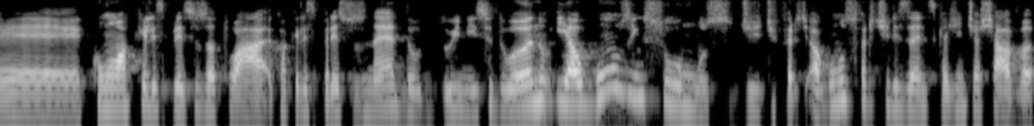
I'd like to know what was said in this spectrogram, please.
é, com aqueles preços atuais, com aqueles preços né, do, do, início do ano, e alguns insumos de, de alguns fertilizantes que a gente achava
